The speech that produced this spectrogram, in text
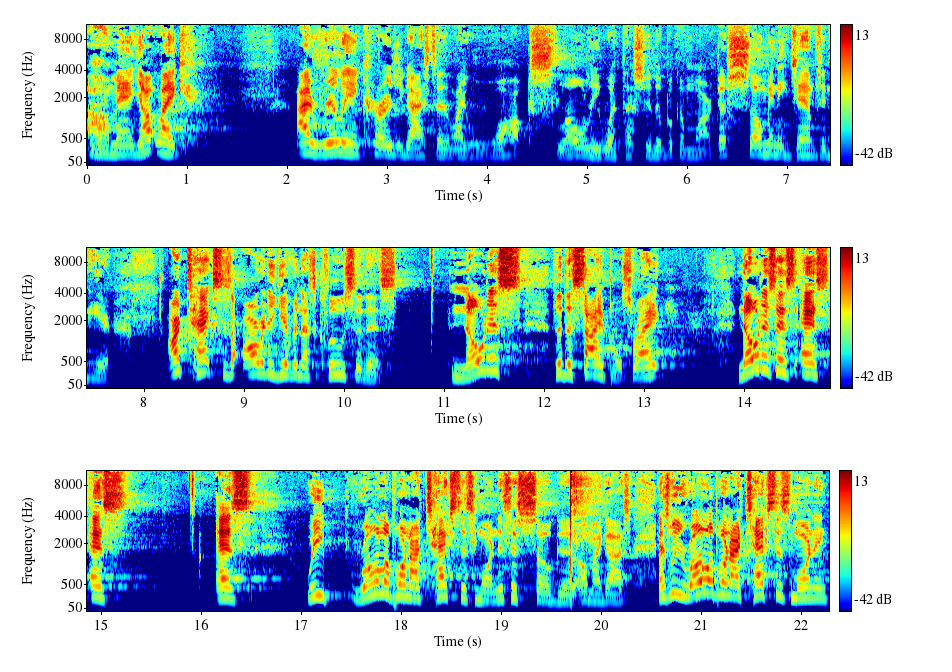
oh man, y'all, like, I really encourage you guys to like walk slowly with us through the book of Mark. There's so many gems in here. Our text has already given us clues to this. Notice the disciples, right? Notice as as as as we roll up on our text this morning. This is so good. Oh my gosh. As we roll up on our text this morning,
